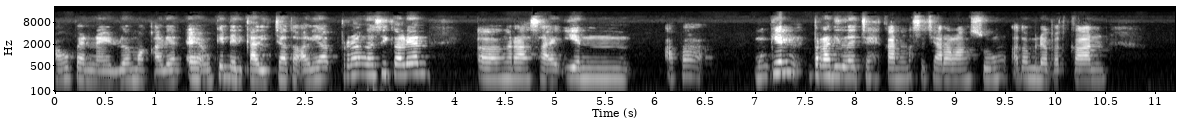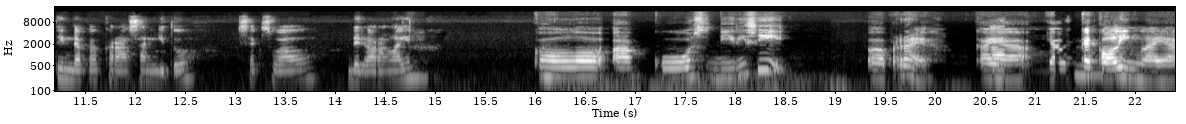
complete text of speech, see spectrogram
aku pengen nanya dulu sama kalian eh mungkin dari Kalica atau Alia pernah nggak sih kalian uh, ngerasain apa mungkin pernah dilecehkan secara langsung atau mendapatkan tindak kekerasan gitu seksual dari orang lain Kalau aku sendiri sih uh, pernah ya, kayak ya Hmm. catcalling lah ya,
